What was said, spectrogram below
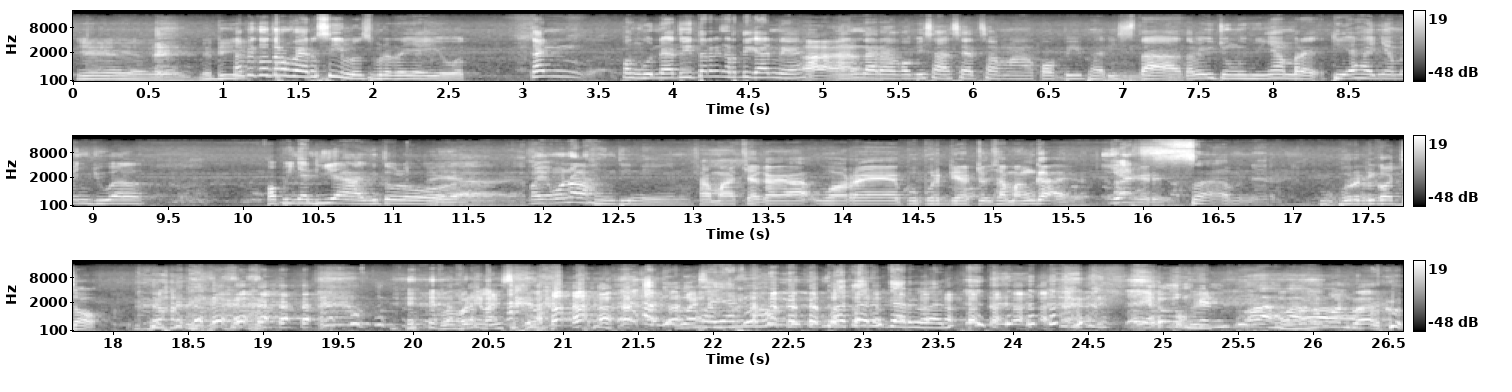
Iya iya iya iya. Jadi Tapi kontroversi loh sebenarnya Yud. Kan pengguna Twitter ngerti kan ya Ah, ah. antara kopi saset sama kopi barista. Tapi ujung-ujungnya dia hanya menjual kopinya dia gitu loh. Iya. Kayak ngono lah intinya. sama aja kayak wore bubur diaduk sama enggak ya akhirnya. Yes, benar. Bubur dikocok. bubur langsung. Aku bayar no, bakar karuan. Ya mungkin Wah, wah, wah. pengalaman baru.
